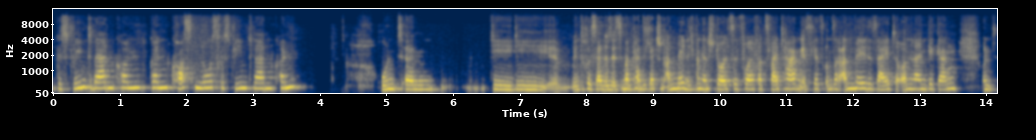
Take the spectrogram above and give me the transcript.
gestreamt werden können, können kostenlos gestreamt werden können. Und ähm, die, die äh, interessant also ist, man kann sich jetzt schon anmelden. Ich bin ganz stolz, vorher vor zwei Tagen ist jetzt unsere Anmeldeseite online gegangen und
